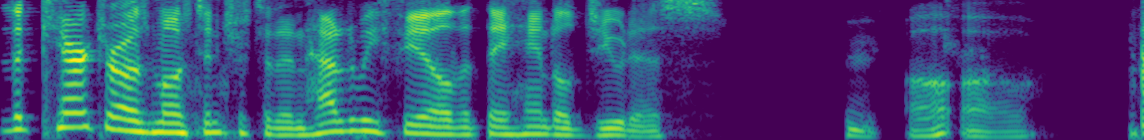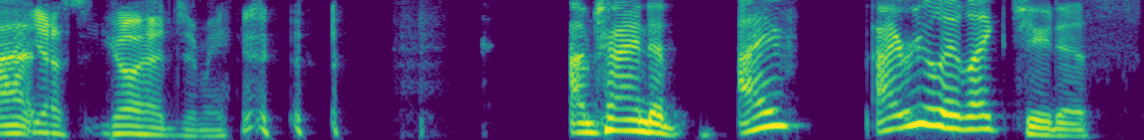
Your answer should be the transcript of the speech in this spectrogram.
the character I was most interested in? How did we feel that they handled Judas? Hmm. Uh yes, go ahead, Jimmy. I'm trying to. I I really like Judas,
